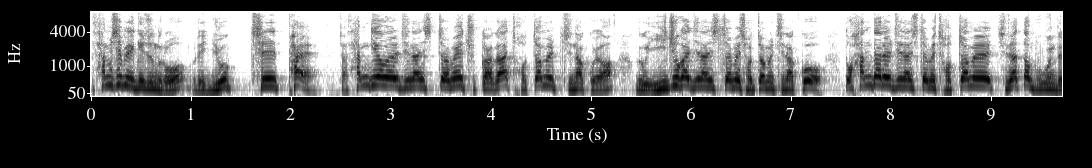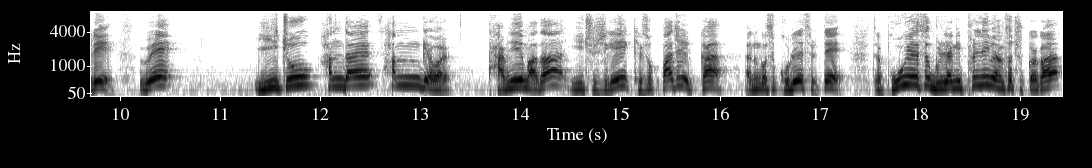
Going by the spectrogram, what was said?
30일 기준으로 우리 6, 7, 8. 자, 3개월 지난 시점에 주가가 저점을 지났고요. 그리고 2주가 지난 시점에 저점을 지났고 또 한 달을 지난 시점에 저점을 지났던 부분들이 왜 2주, 한 달, 3개월 단위마다 이 주식이 계속 빠질까 라는 것을 고려했을 때 자, 보유해수 물량이 풀리면서 주가가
